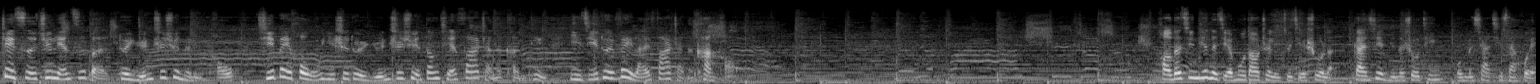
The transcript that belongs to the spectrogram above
这次君联资本对云之讯的领投，其背后无疑是对云之讯当前发展的肯定，以及对未来发展的看好。好的，今天的节目到这里就结束了，感谢您的收听，我们下期再会。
